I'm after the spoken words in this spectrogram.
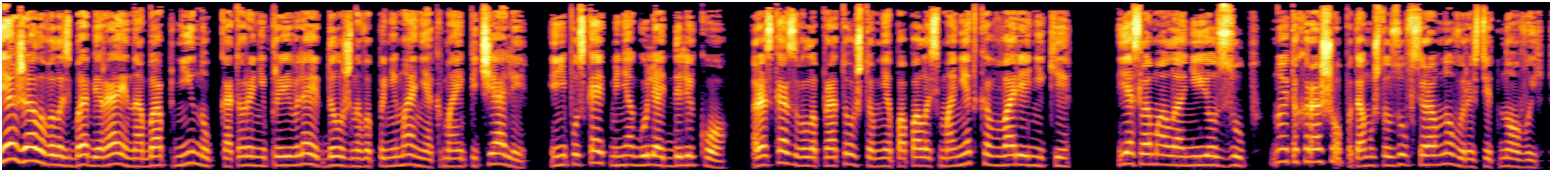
Я жаловалась бабе Рае на баб Нину, которая не проявляет должного понимания к моей печали и не пускает меня гулять далеко. Рассказывала про то, что мне попалась монетка в варенике, я сломала о нее зуб, но это хорошо, потому что зуб все равно вырастет новый,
